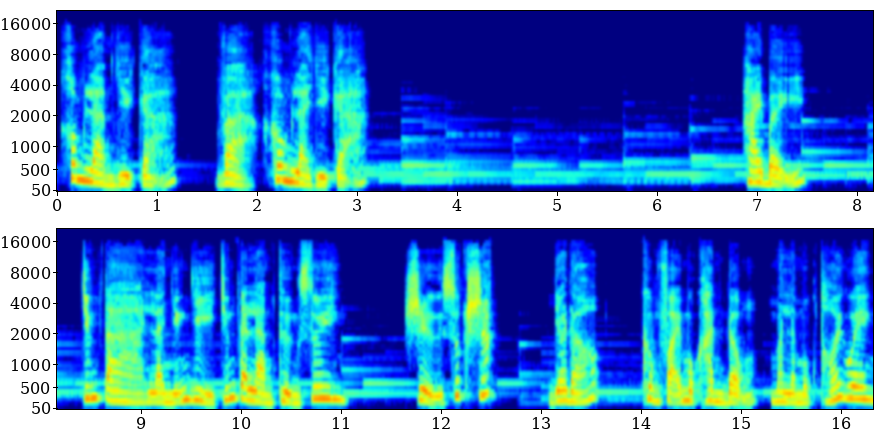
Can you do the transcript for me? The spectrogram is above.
không làm gì cả và không là gì cả. 27. Chúng ta là những gì chúng ta làm thường xuyên. Sự xuất sắc, do đó, không phải một hành động mà là một thói quen.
